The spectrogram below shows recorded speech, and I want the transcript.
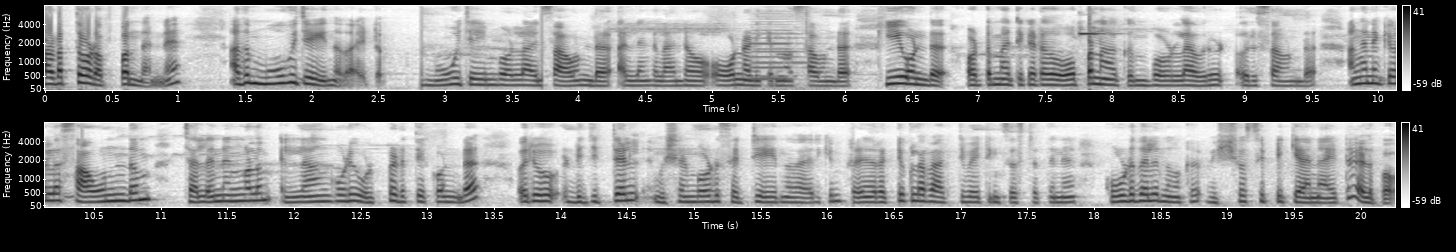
പടത്തോടൊപ്പം തന്നെ അത് മൂവ് ചെയ്യുന്നതായിട്ടും മൂവ് ചെയ്യുമ്പോൾ ഉള്ള സൗണ്ട് അല്ലെങ്കിൽ അതിന്റെ ഓൺ അടിക്കുന്ന സൗണ്ട് കീ കൊണ്ട് ഓട്ടോമാറ്റിക്കായിട്ട് അത് ഓപ്പൺ ആക്കുമ്പോൾ ഉള്ള ഒരു ഒരു സൗണ്ട് അങ്ങനെയൊക്കെയുള്ള സൗണ്ടും ചലനങ്ങളും എല്ലാം കൂടി ഉൾപ്പെടുത്തിക്കൊണ്ട് ഒരു ഡിജിറ്റൽ വിഷൻ ബോർഡ് സെറ്റ് ചെയ്യുന്നതായിരിക്കും. റെക്ടിക്കുലർ ആക്ടിവേറ്റിംഗ് സിസ്റ്റത്തിന് കൂടുതൽ നമുക്ക് വിശ്വസിപ്പിക്കാനായിട്ട് എളുപ്പം.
